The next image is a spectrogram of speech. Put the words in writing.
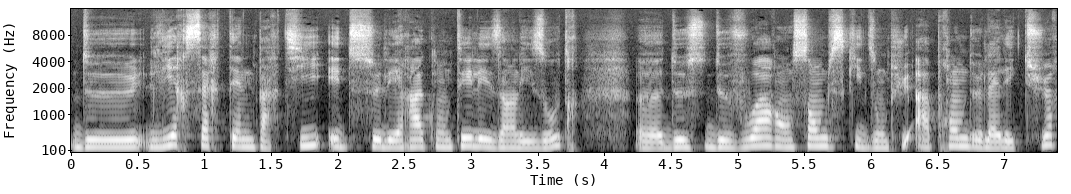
de lire certaines parties et de se les raconter les uns les autres, de, de voir ensemble ce qu'ils ont pu apprendre de la lecture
